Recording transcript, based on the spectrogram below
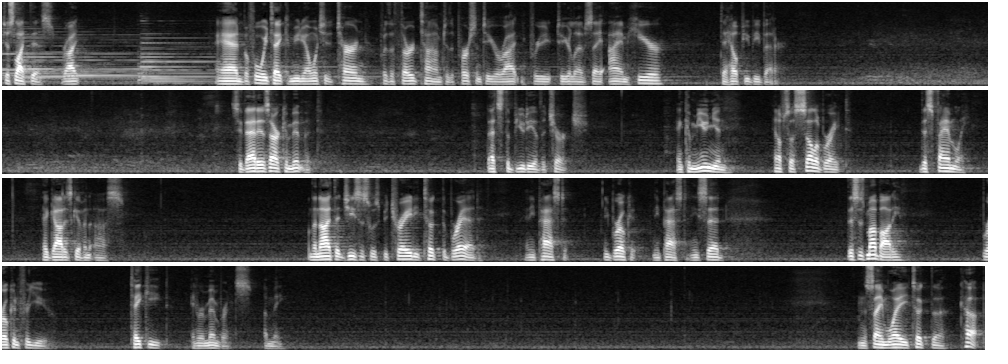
just like this, right? And before we take communion, I want you to turn for the third time to the person to your right for you, to your left. Say, I am here to help you be better. See, that is our commitment. That's the beauty of the church. And communion helps us celebrate this family that God has given us. On the night that Jesus was betrayed, he took the bread and he passed it. He broke it and he passed it. He said, This is my body broken for you. Take, eat in remembrance of me. In the same way, he took the cup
